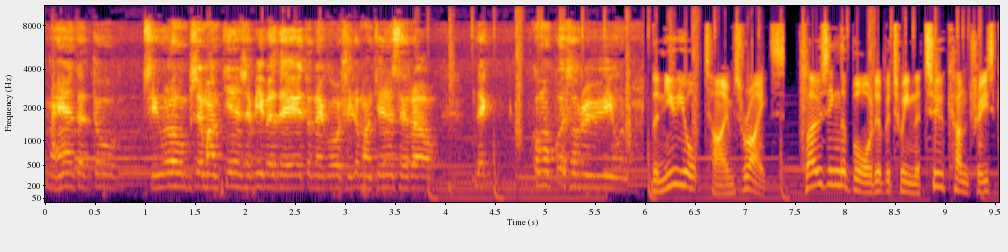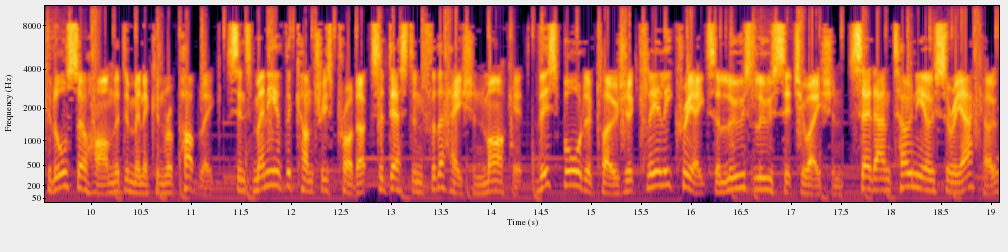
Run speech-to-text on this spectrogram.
Imagínate tú, si uno se mantiene, se vive de estos negocios y lo mantiene cerrado, de, ¿cómo puede sobrevivir uno? The New York Times writes, closing the border between the two countries could also harm the Dominican Republic, since many of the country's products are destined for the Haitian market. This border closure clearly creates a lose-lose situation, said Antonio Ciriaco,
